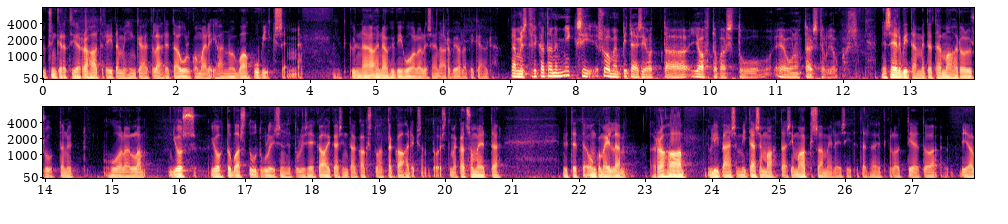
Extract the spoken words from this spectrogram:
yksinkertaisesti rahat riitä mihinkään, että lähdetään ulkomaille ihan noin vaan huviksemme. Että kyllä nämä aina hyvin huolelliseen arvioon läpi käydään. Pääministeri Katainen, miksi Suomen pitäisi ottaa johtovastuu EUn taistelujoukoissa? Me selvitämme tätä mahdollisuutta nyt huolella. Jos johtovastuu tulisi, niin se tulisi ehkä aikaisintaan 2018. Me katsomme, että nyt, että onko meillä rahaa ylipäänsä, mitä se mahtaisi maksaa. Meillä ei siitä tällä hetkellä ole tietoa. Ja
